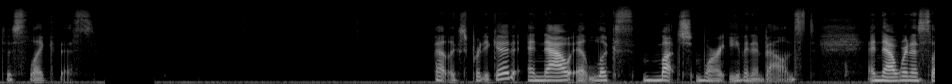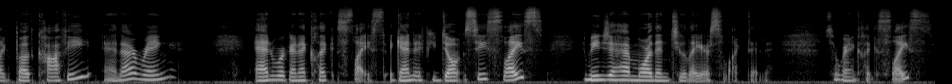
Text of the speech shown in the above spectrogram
just like this. That looks pretty good. And now it looks much more even and balanced. And now we're going to select both coffee and our ring. And we're going to click slice. Again, if you don't see slice, it means you have more than two layers selected. So we're going to click slice.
